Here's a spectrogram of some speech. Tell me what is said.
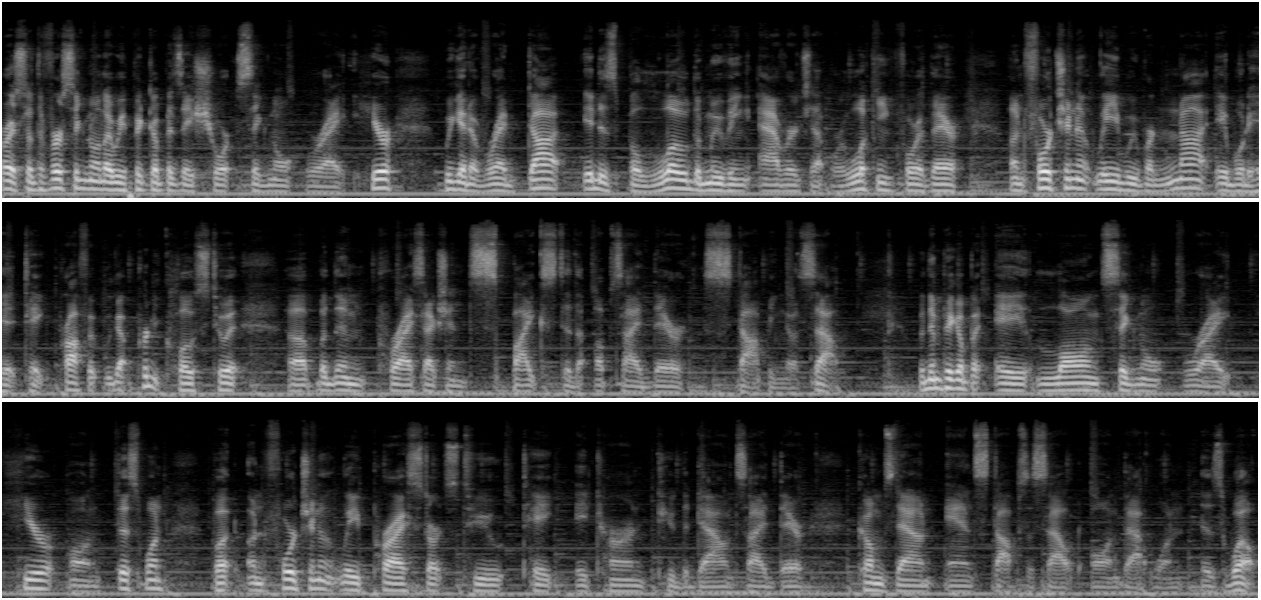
All right, so the first signal that we picked up is a short signal right here. We get a red dot. It is below the moving average that we're looking for there. Unfortunately, we were not able to hit take profit. We got pretty close to it, uh, but then price action spikes to the upside there, stopping us out. We then pick up a long signal right here on this one, but unfortunately, price starts to take a turn to the downside there, comes down and stops us out on that one as well.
